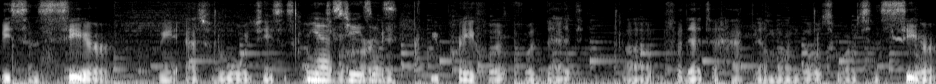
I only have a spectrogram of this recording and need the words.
be sincere. We ask for the Lord Jesus come Yes, into your Jesus. heart, and we pray for for that uh, for that to happen among those who are sincere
